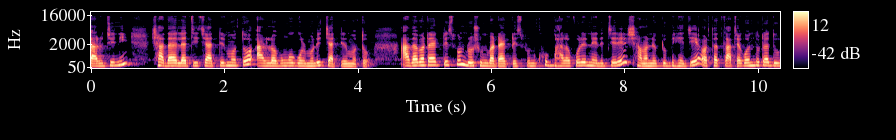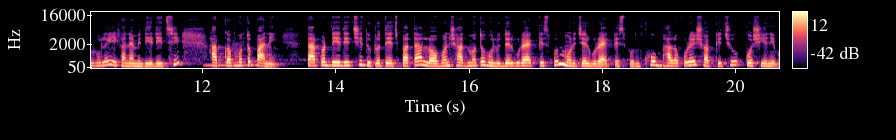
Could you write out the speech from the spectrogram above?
দারুচিনি, সাদা এলাচি চারটির মতো আর লবঙ্গ গোলমরিচ চারটির মতো। আদা বাটা এক স্পুন রসুন বাটা এক স্পুন খুব ভালো করে নেড়ে চেড়ে সামান্য একটু ভেজে, অর্থাৎ কাঁচা গন্ধটা দূর হলেই এখানে আমি দিয়ে দিচ্ছি হাফ কাপ মতো পানি। তারপর দিয়ে দিচ্ছি দুটো তেজপাতা, লবণ, স্বাদ মতো হলুদের গুঁড়ো এক স্পুন মরিচের গুঁড়ো এক স্পুন খুব ভালো করে সব কিছু কষিয়ে নিব।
